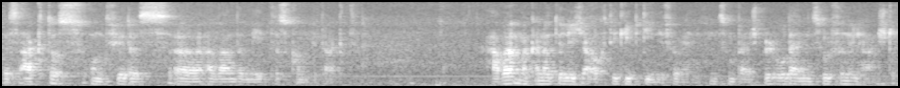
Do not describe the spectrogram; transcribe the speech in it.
das Actos und für das äh, Avanda Med das Compedakt. Aber man kann natürlich auch die Gliptine verwenden zum Beispiel oder einen Sulfonylharnstoff.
